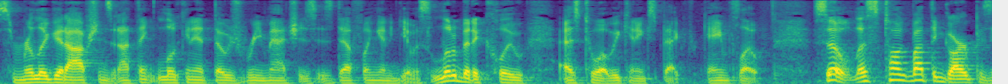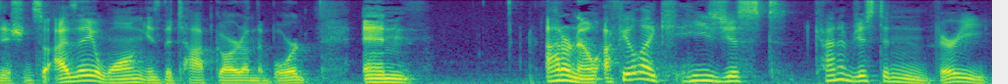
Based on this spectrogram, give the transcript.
some really good options. And I think looking at those rematches is definitely going to give us a little bit of clue as to what we can expect for game flow. So let's talk about the guard position. So Isaiah Wong is the top guard on the board. And I don't know, I feel like he's just kind of just in very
